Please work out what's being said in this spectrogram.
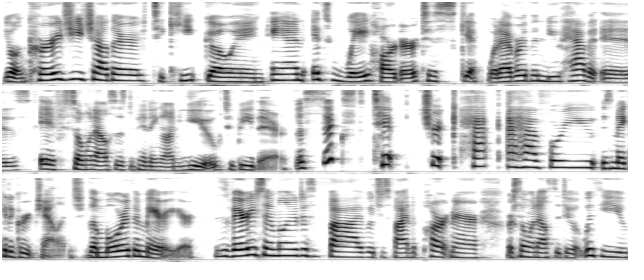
You'll encourage each other to keep going, and it's way harder to skip whatever the new habit is if someone else is depending on you to be there. The sixth tip trick hack I have for you is make it a group challenge. The more the merrier. This is very similar to five, which is find a partner or someone else to do it with you,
